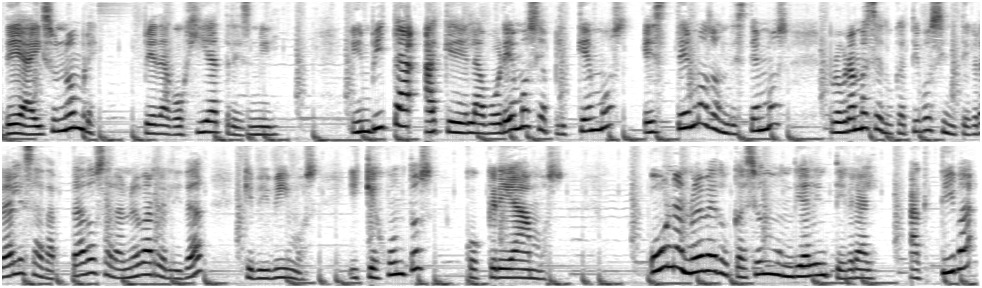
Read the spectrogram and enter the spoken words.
De ahí su nombre, Pedagogía 3000 invita a que elaboremos y apliquemos, estemos donde estemos, programas educativos integrales adaptados a la nueva realidad que vivimos y que juntos co-creamos. Una nueva educación mundial integral, activa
